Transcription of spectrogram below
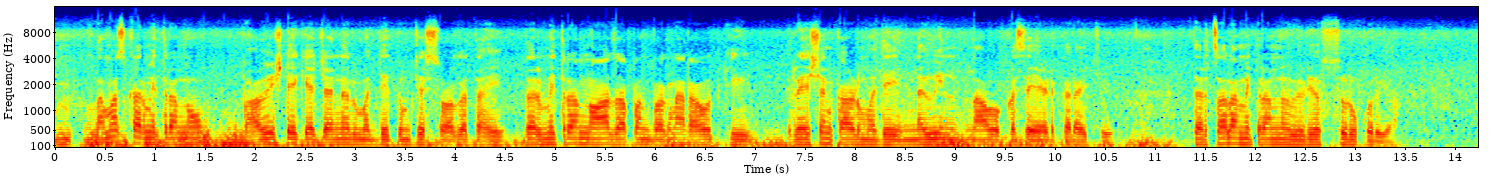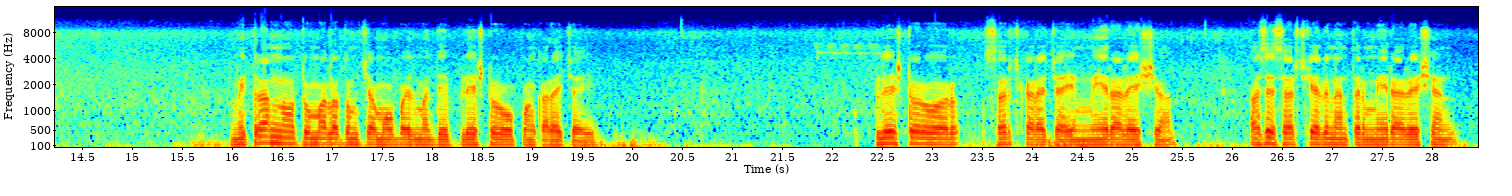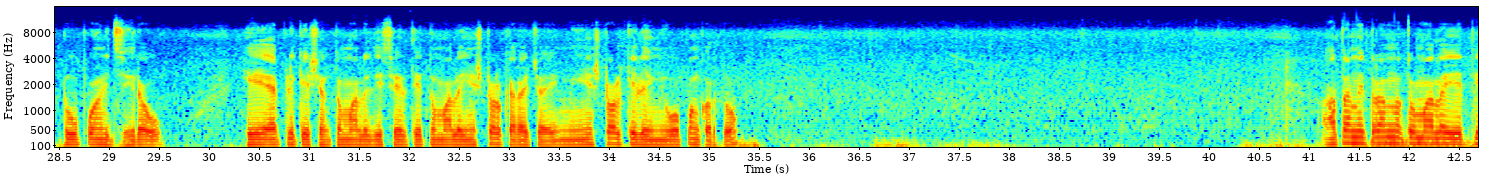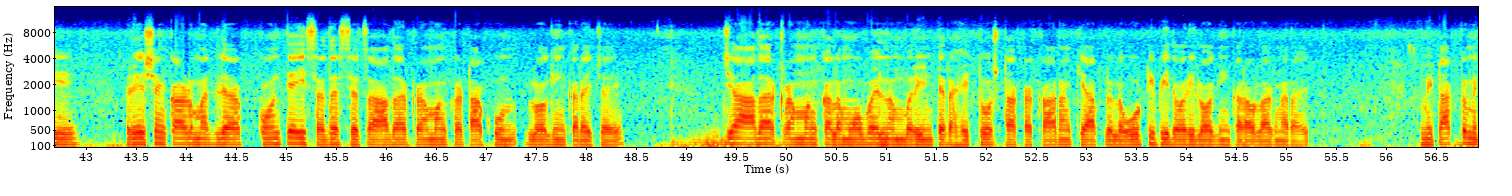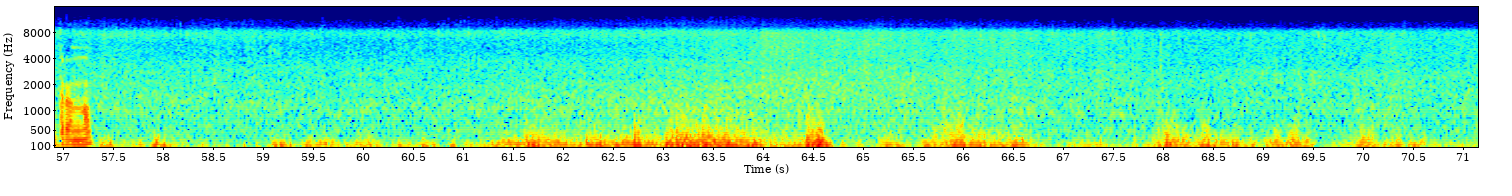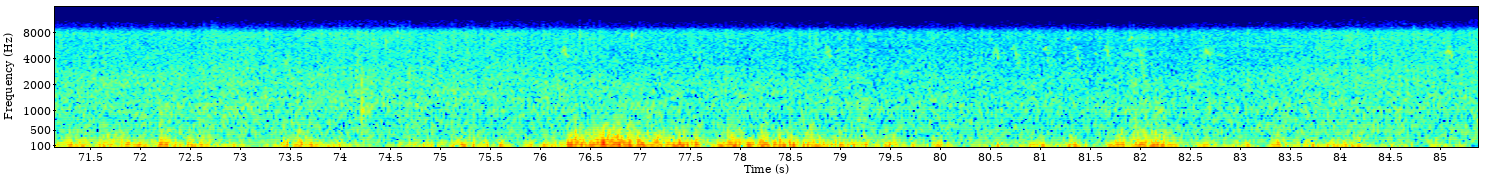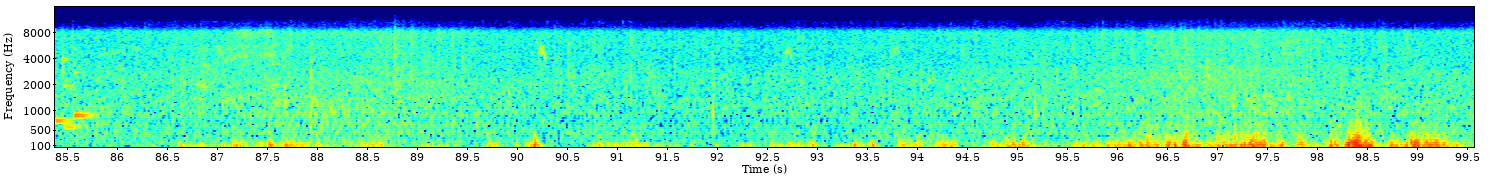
नमस्कार मित्रांनो भावेश टेक या चॅनलमध्ये तुमचे स्वागत आहे. तर मित्रांनो आज आपण बघणार आहोत की रेशन कार्डमध्ये नवीन नावं कसे ॲड करायचे. तर चला मित्रांनो व्हिडिओ सुरू करूया. मित्रांनो तुम्हाला तुमच्या मोबाईलमध्ये प्ले स्टोअर ओपन करायचे आहे. प्ले स्टोअरवर सर्च करायचे आहे मेरा रेशन. असे सर्च केल्यानंतर Mera ration two point zero हे ॲप्लिकेशन तुम्हाला दिसेल ते तुम्हाला इन्स्टॉल करायचे आहे. मी इन्स्टॉल केले मी ओपन करतो. आता मित्रांनो तुम्हाला येथे रेशन कार्डमधल्या कोणत्याही सदस्याचा आधार क्रमांक टाकून लॉग इन करायचे आहे. ज्या आधार क्रमांकाला मोबाईल नंबर इंटर आहे तोच टाका कारण की आपल्याला ओ टी पीद्वारे लॉग इन करावं लागणार आहेत मी टाकतो मित्रांनो.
